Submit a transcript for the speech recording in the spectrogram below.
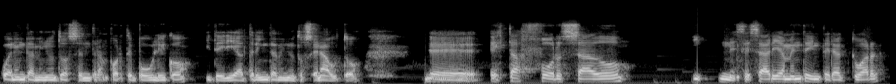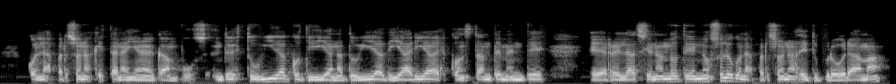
40 minutos en transporte público y te diría 30 minutos en auto, eh, estás forzado necesariamente a interactuar con las personas que están ahí en el campus. Entonces tu vida cotidiana, tu vida diaria es constantemente eh, relacionándote no solo con las personas de tu programa,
